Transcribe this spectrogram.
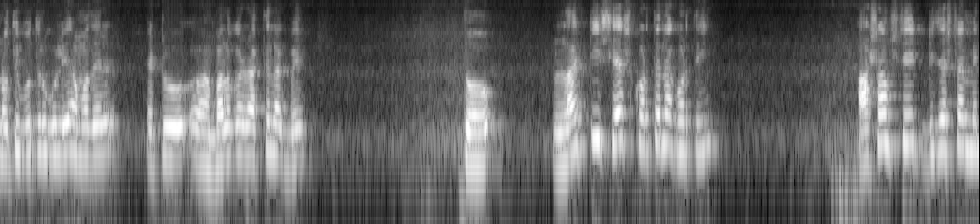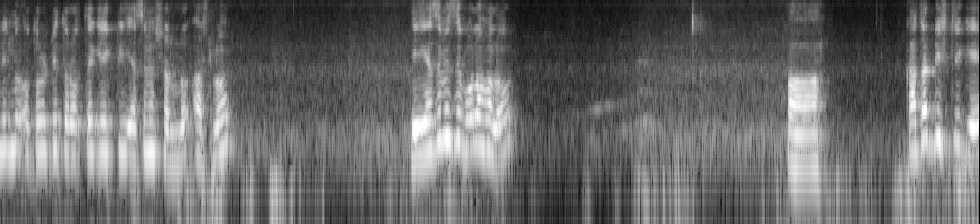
নথিপত্রগুলি আমাদের একটু ভালো করে রাখতে লাগবে। তো লাইভটি শেষ করতে না করতেই আসাম স্টেট ডিজাস্টার ম্যানেজমেন্ট অথরিটির তরফ থেকে একটি এস এম এস আসলো। এই এস এম এসে বলা হলো কাজার ডিস্ট্রিক্টে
